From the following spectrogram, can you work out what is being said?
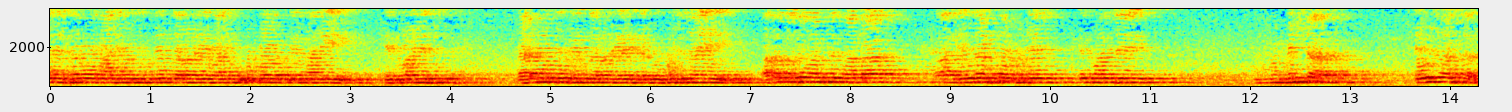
असलेले सर्व माझ्यावरती प्रेम करणारे माझ्या कुटुंबावर प्रेम आणि एकोणावीस मॅडमवरती प्रेम करणारे या ठिकाणी उपस्थित आहे. आता कसं वाटतं मला देवदास म्हणजे माझे मिस्टर देवदास सर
